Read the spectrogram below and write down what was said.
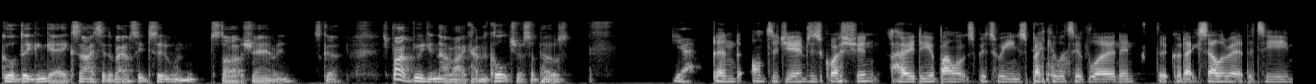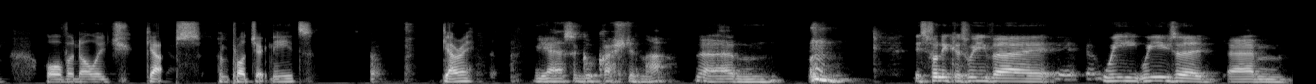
good dig and get excited about it too, and start sharing. It's good. It's about building that right kind of culture, I suppose. And on to James's question, how do you balance between speculative learning that could accelerate the team over knowledge gaps and project needs? Gary? Yeah, it's a good question. That um, it's funny because we've uh, we we use a um,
